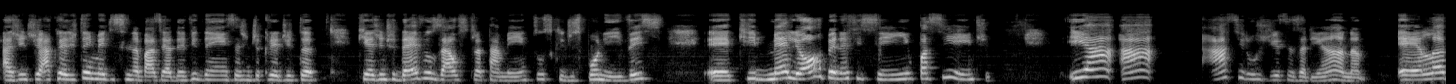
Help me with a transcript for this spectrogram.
A gente acredita em medicina baseada em evidência, a gente acredita que a gente deve usar os tratamentos que disponíveis é, que melhor beneficiem o paciente. E a, a, a cirurgia cesariana, ela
